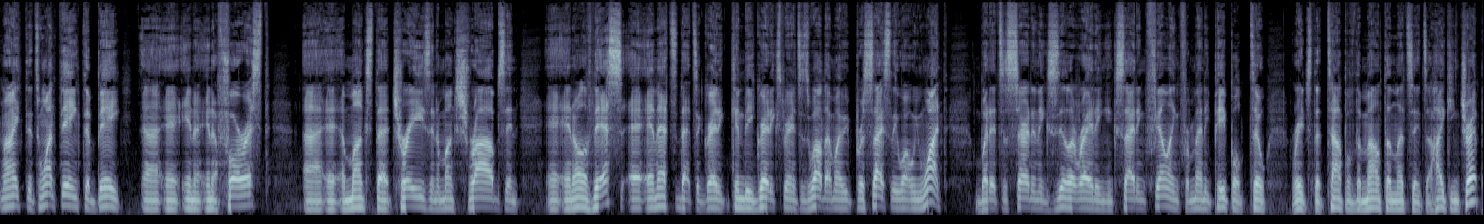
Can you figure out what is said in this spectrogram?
Right? It's one thing to be uh, in a in a forest amongst the trees and amongst shrubs and and, and all of this, and that's that's a great can be a great experience as well. That might be precisely what we want, but it's a certain exhilarating, exciting feeling for many people to reach the top of the mountain. Let's say it's a hiking trip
